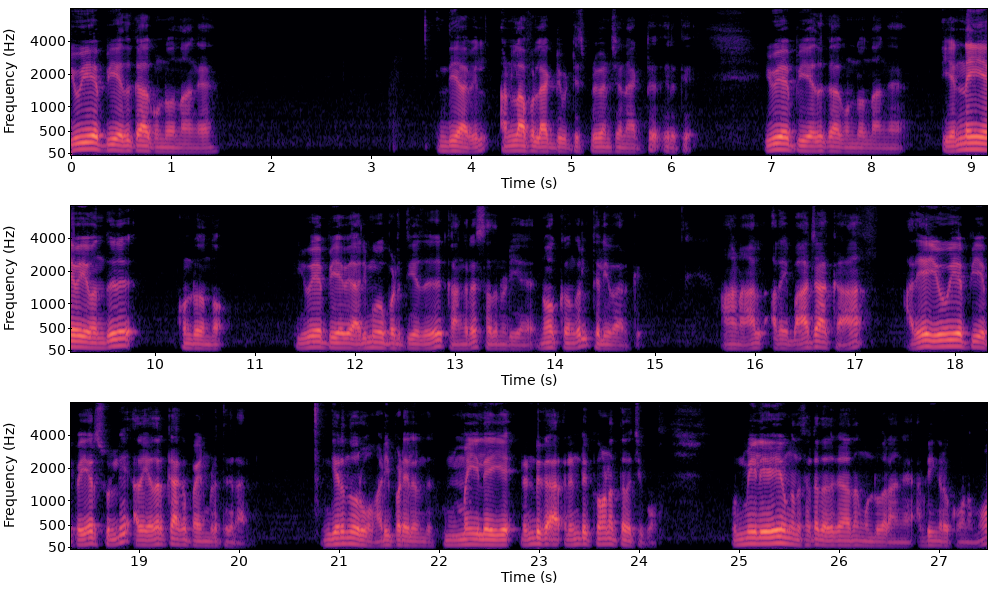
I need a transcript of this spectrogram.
யூஏபி எதுக்காக கொண்டு வந்தாங்க? இந்தியாவில் அன்லாஃபுல் ஆக்டிவிட்டீஸ் ப்ரிவென்ஷன் ஆக்ட் இருக்குது யூஏபி எதுக்காக கொண்டு வந்தாங்க? என்ஐஏவை வந்து கொண்டு வந்தோம். யூஏபிஏவை அறிமுகப்படுத்தியது காங்கிரஸ். அதனுடைய நோக்கங்கள் தெளிவாக இருக்குது ஆனால் அதை பாஜக அதே யூஏபிஏ பெயர் சொல்லி அதை எதற்காக பயன்படுத்துகிறார் இங்கிருந்து வருவோம். அடிப்படையிலேருந்து. உண்மையிலேயே ரெண்டு கா ரெண்டு கோணத்தை வச்சுக்குவோம். உண்மையிலேயே இவங்க அந்த சட்டத்தை அதுக்காக தான் கொண்டு வராங்க அப்படிங்கிற கோணமோ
